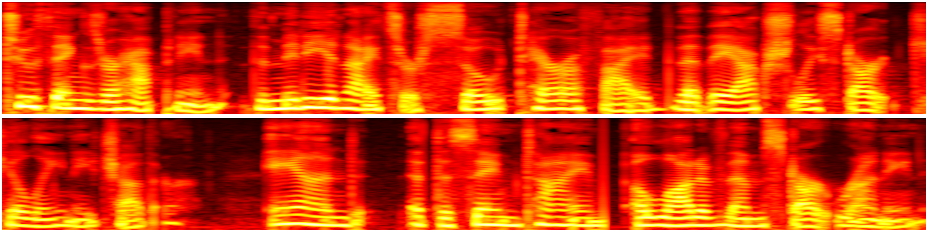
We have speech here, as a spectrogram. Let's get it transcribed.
Two things are happening. The Midianites are so terrified that they actually start killing each other. And at the same time, a lot of them start running.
